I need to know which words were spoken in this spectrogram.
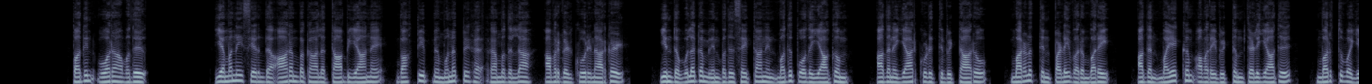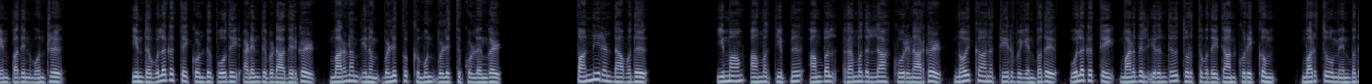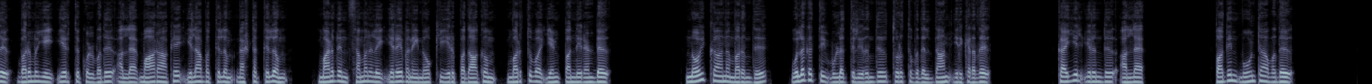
பதின் ஓராவது யமனை சேர்ந்த ஆரம்பகால தாபியான வஹ்பீப்னு முனப்பிக ரமதுல்லா அவர்கள் கூறினார்கள் இந்த உலகம் என்பது சைத்தானின் மதுபோதையாகும். அதனை யார் குடித்து விட்டாரோ மரணத்தின் படை வரும் வரை அதன் மயக்கம் அவரை விட்டும் தெளியாது. மருத்துவ எண் பதினொன்று. இந்த உலகத்தைக் கொண்டு போதை அடைந்து விடாதீர்கள் மரணம் எனும் விழிப்புக்கு முன் விழித்துக் கொள்ளுங்கள். பன்னிரண்டாவது. இமாம் அமத் இப்னு அம்பல் ரமதுல்லாஹ் கூறினார்கள் நோய்க்கான தீர்வு என்பது உலகத்தை மனதில் இருந்து துரத்துவதைத்தான் குறிக்கும். மருத்துவம் என்பது வறுமையை ஈர்த்துக்கொள்வது அல்ல மாறாக இலாபத்திலும் நஷ்டத்திலும் மனதின் சமநிலை இறைவனை நோக்கி இருப்பதாகும். மருத்துவ எண் பன்னிரண்டு. நோய்க்கான மருந்து உலகத்தை உள்ளத்திலிருந்து துரத்துவதில்தான் இருக்கிறது. கையில் இருந்து அல்ல. பதிமூன்றாவது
